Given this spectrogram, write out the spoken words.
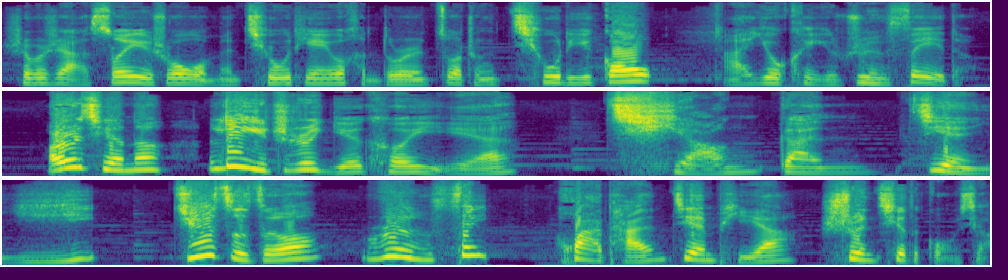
是不是啊？所以说我们秋天有很多人做成秋梨膏啊，又可以润肺的，而且呢，荔枝也可以强肝健胰，橘子则润肺化痰健脾啊，顺气的功效。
